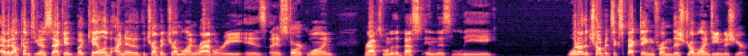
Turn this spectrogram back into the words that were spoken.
Evan, I'll come to you in a second, but Kaleb, I know the trumpet drumline rivalry is a historic one, perhaps one of the best in this league. What are the trumpets expecting from this drumline team this year?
